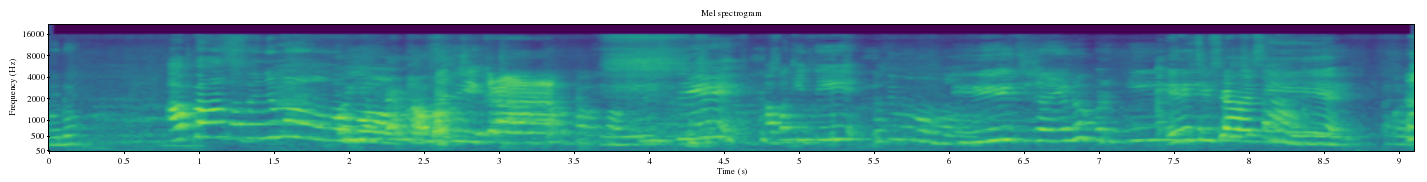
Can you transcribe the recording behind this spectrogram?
Waduh. Apa katanya mau ngomong? Kak Cika. Apa Kitty? Tapi mau ngomong. Ih, sisanya udah pergi. Ini Cisani.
